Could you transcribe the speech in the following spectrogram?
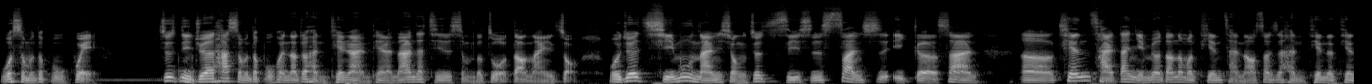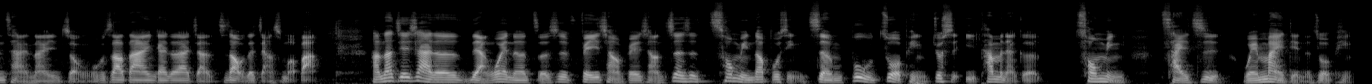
我什么都不会，就是你觉得他什么都不会，那就很天然、很天然。当然，他其实什么都做得到那一种。我觉得齐木南雄就其实算是一个算呃天才，但也没有到那么天才，然后算是很天的天才那一种。我不知道大家应该都在讲，知道我在讲什么吧？好，那接下来的两位呢，则是非常非常真的是聪明到不行，整部作品就是以他们两个。聪明才智为卖点的作品，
